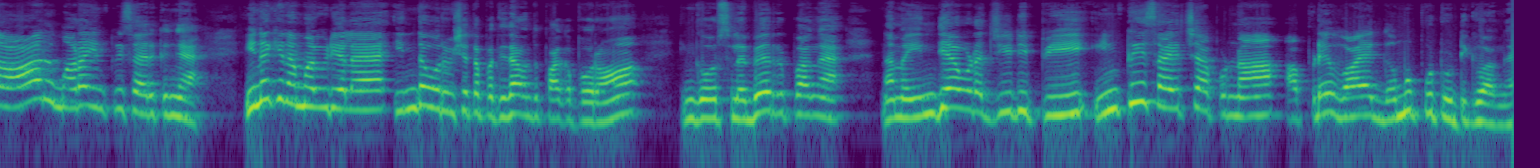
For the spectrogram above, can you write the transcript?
தாறு மரம் இன்க்ரீஸ் ஆயிருக்குங்க. இன்னைக்கு நம்ம வீடியோல இந்த ஒரு விஷயத்த பத்தி தான் வந்து பார்க்க போறோம். இங்க ஒரு சில பேர் இருப்பாங்க. நம்ம இந்தியாவோட ஜிடிபி இன்க்ரீஸ் ஆயிடுச்சு அப்படின்னா அப்படியே வாயை கம்மு போட்டு ஊட்டிக்குவாங்க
